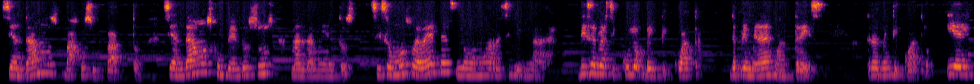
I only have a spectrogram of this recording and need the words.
si andamos bajo su pacto, si andamos cumpliendo sus mandamientos, si somos rebeldes, no vamos a recibir nada. Dice el versículo 24 de Primera de Juan 3, 3.24. Y el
